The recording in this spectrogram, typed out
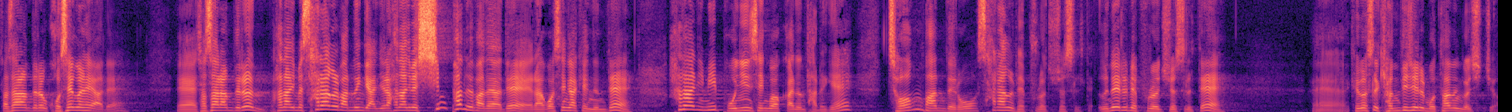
저 사람들은 고생을 해야 돼. 예, 저 사람들은 하나님의 사랑을 받는 게 아니라 하나님의 심판을 받아야 돼라고 생각했는데 하나님이 본인 생각과는 다르게 정반대로 사랑을 베풀어 주셨을 때, 은혜를 베풀어 주셨을 때 예, 그것을 견디지를 못하는 것이죠.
